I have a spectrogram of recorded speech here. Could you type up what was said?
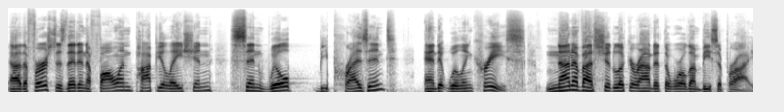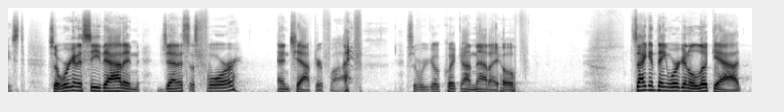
Uh, the first is that in a fallen population, sin will be present and it will increase. None of us should look around at the world and be surprised. So we're going to see that in Genesis 4 and chapter 5. So to go quick on that, I hope. Second thing we're going to look at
